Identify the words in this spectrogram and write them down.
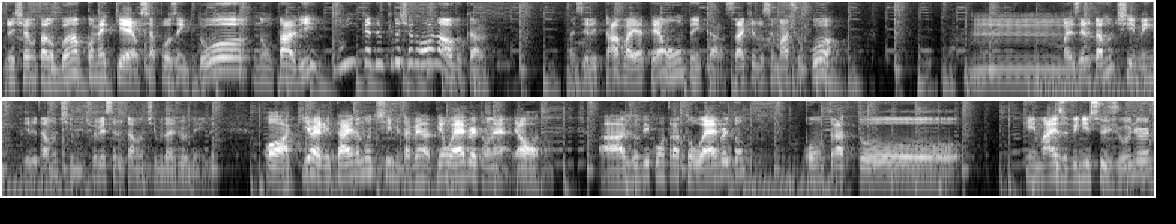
Cristiano tá no banco, como é que é? Se aposentou, não tá ali? Ih, cadê o Cristiano Ronaldo, cara? Mas ele tava aí até ontem, cara. Será que ele se machucou? Hum, mas ele tá no time, hein? Ele tá no time. Deixa eu ver se ele tá no time da Juve ainda. Ó, aqui, ó, ele tá ainda no time, tá vendo? Tem o Everton, né? Ó, a Juve contratou o Everton, contratou... Quem mais? O Vinícius Júnior,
